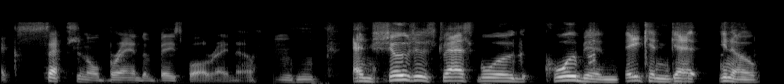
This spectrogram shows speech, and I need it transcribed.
exceptional brand of baseball right now. Mhm. And Scherzer, Strasburg, Corbin, they can get, you know,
